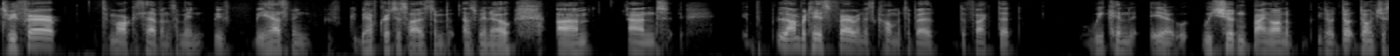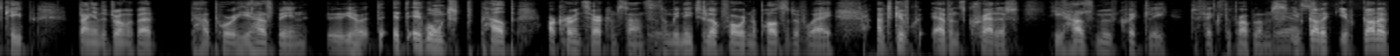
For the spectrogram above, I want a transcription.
to be fair to Marcus Evans, I mean, we've he has been we have criticised him as we know, um, and Lambert is fair in his comment about the fact that we can, you know, we shouldn't bang on, you know, don't don't just keep banging the drum about how poor he has been. You know, it, it won't help our current circumstances, and we need to look forward in a positive way. And to give Evans credit, he has moved quickly to fix the problems. Yes. You've got to you've got to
